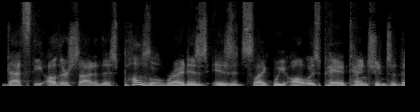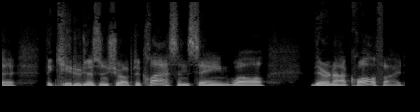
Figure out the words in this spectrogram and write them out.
that's the other side of this puzzle right is is it's like we always pay attention to the the kid who doesn't show up to class and saying well they're not qualified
